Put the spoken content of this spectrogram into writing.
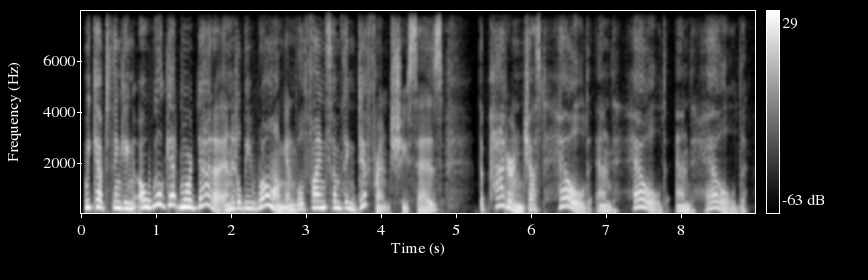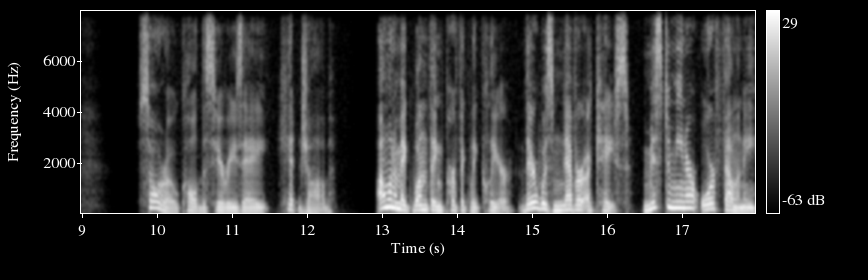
We kept thinking, oh, we'll get more data and it'll be wrong and we'll find something different, she says. The pattern just held and held and held. Sauro called the series a hit job. I want to make one thing perfectly clear. There was never a case, misdemeanor or felony,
